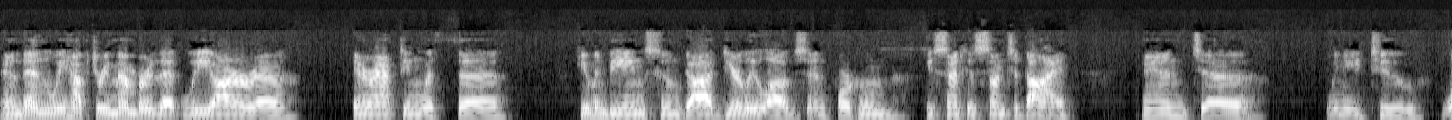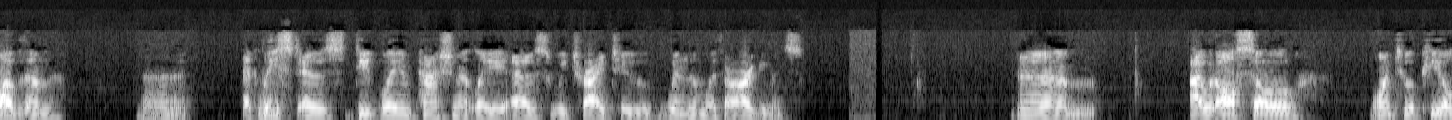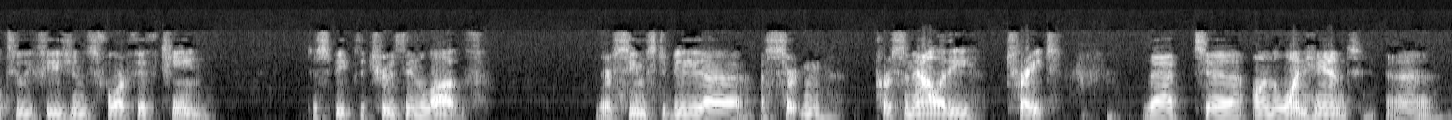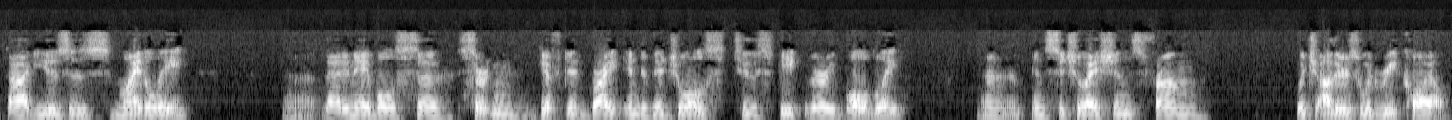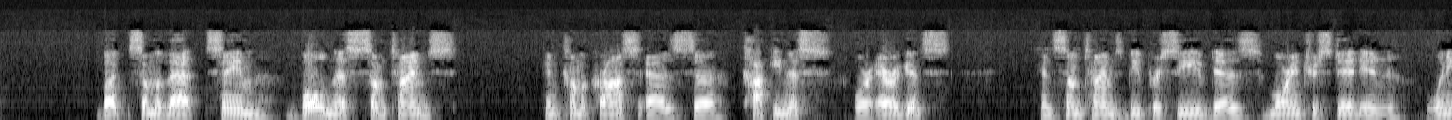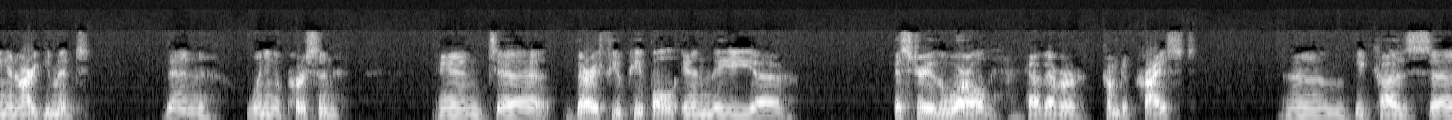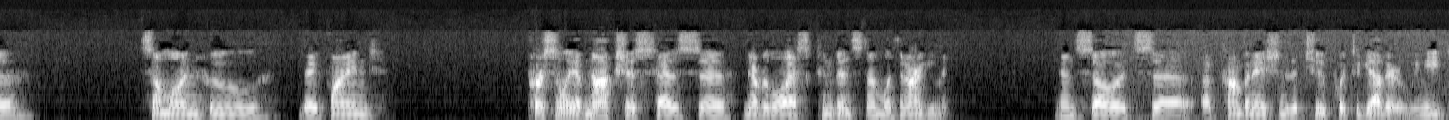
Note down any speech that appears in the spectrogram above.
And then we have to remember that we are uh, interacting with uh, human beings whom God dearly loves and for whom He sent His Son to die. And uh, we need to love them uh, at least as deeply and passionately as we try to win them with our arguments. Um, I would also want to appeal to Ephesians 4:15 to speak the truth in love. There seems to be a, a certain personality trait that, uh, on the one hand, uh, God uses mightily, uh, that enables uh, certain gifted, bright individuals to speak very boldly uh, in situations from which others would recoil. But some of that same boldness sometimes can come across as uh, cockiness or arrogance, can sometimes be perceived as more interested in winning an argument than winning a person. And uh, very few people in the uh, history of the world have ever come to Christ um, because uh, someone who they find personally obnoxious has uh, nevertheless convinced them with an argument. And so it's uh, a combination of the two put together. We need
